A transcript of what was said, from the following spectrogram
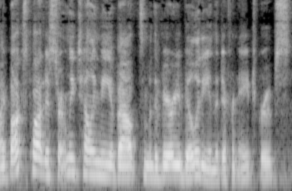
My box plot is certainly telling me about some of the variability in the different age groups.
